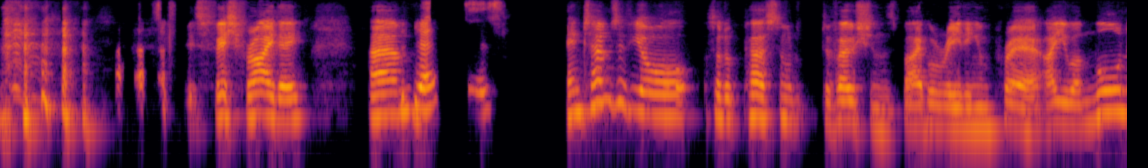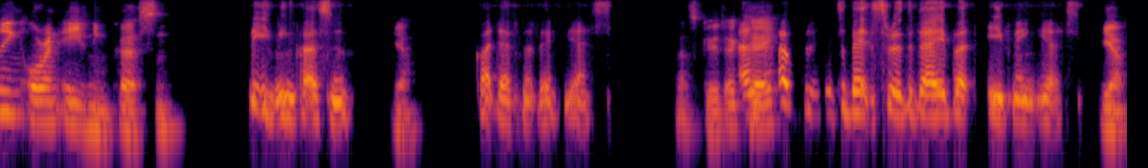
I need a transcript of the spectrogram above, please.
it's Fish Friday. Um, Yeah. In terms of your sort of personal devotions, Bible reading and prayer, are you a morning or an evening person? Evening person. Yeah. Quite definitely, yes. That's good. And Okay. hopefully it's a bit through the day, but evening, yes. Yeah.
